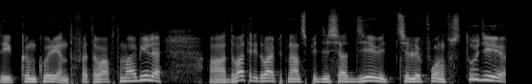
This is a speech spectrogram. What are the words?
и конкурентов этого автомобиля. 232-1559, телефон в студии.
